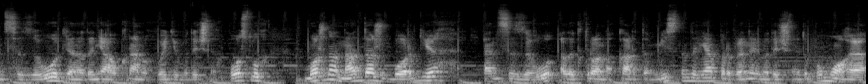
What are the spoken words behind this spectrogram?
НСЗУ для надання окремих видів медичних послуг, можна на дашборді НСЗУ електронна карта місць надання первинної медичної допомоги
